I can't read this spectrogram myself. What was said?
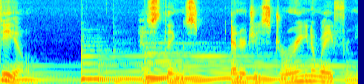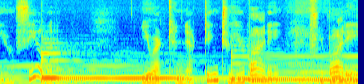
Feel as things, energies drain away from you. Feel it. You are connecting to your body. Your body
